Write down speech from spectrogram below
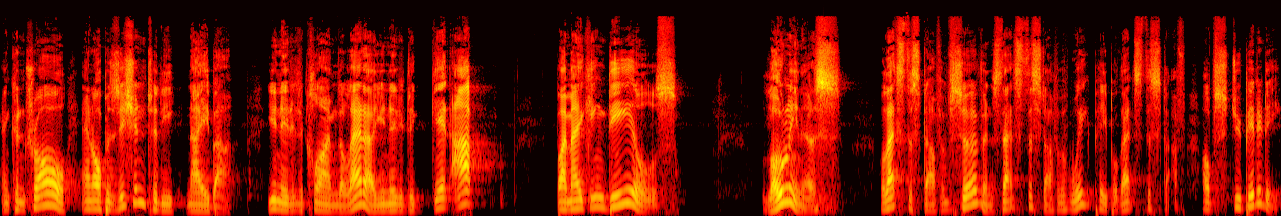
and control and opposition to the neighbour. You needed to climb the ladder. You needed to get up by making deals. Lowliness, well, that's the stuff of servants. That's the stuff of weak people. That's the stuff of stupidity.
